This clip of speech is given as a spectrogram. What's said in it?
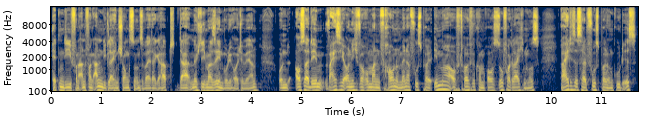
Hätten die von Anfang an die gleichen Chancen und so weiter gehabt, da möchte ich mal sehen, wo die heute wären. Und außerdem weiß ich auch nicht, warum man Frauen- und Männerfußball immer auf Teufel komm raus so vergleichen muss. Beides ist halt Fußball und gut ist.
